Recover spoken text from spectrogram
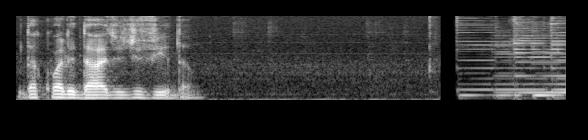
da qualidade de vida. Nosso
